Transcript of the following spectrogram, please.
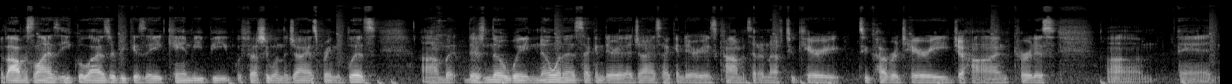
The offensive line is the equalizer because they can be beat, especially when the Giants bring the blitz. Um, but there's no way, no one in that secondary, that Giants secondary, is competent enough to carry to cover Terry, Jahan, Curtis, um, and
